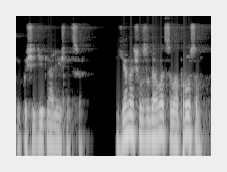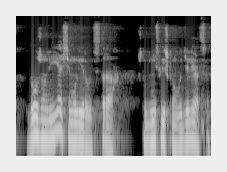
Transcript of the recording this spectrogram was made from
и посидеть на лестнице. Я начал задаваться вопросом, должен ли я симулировать страх, чтобы не слишком выделяться.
